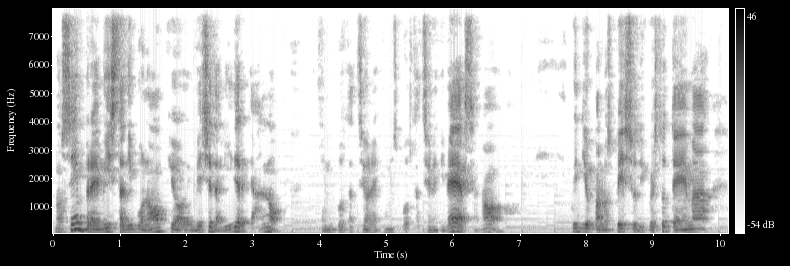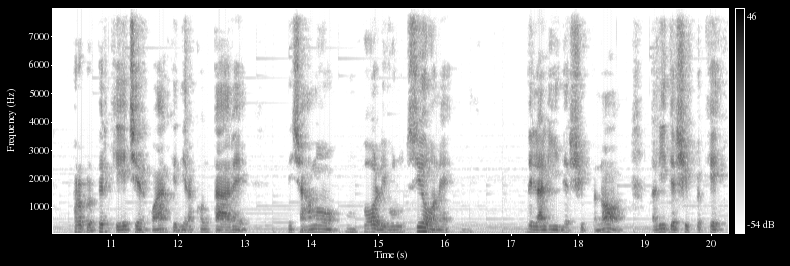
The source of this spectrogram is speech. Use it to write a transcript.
non sempre è vista di buon occhio invece da leader che hanno un'impostazione, un'impostazione diversa. No? Quindi io parlo spesso di questo tema proprio perché cerco anche di raccontare diciamo un po' l'evoluzione della leadership, no? La leadership che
